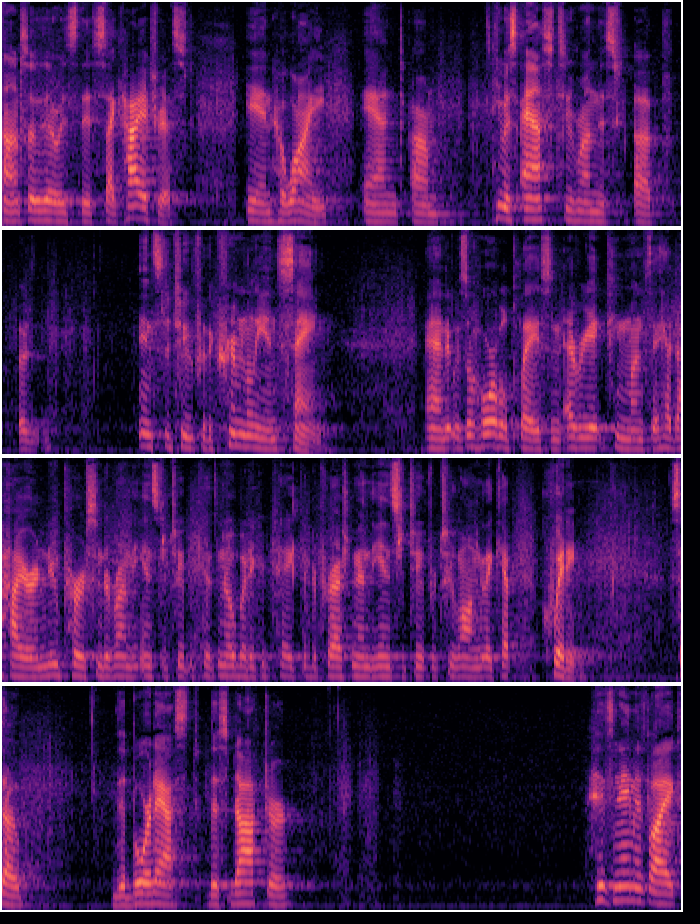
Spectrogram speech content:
Um, so there was this psychiatrist in Hawaii and um, he was asked to run this uh, uh, institute for the criminally insane. And it was a horrible place, and every 18 months they had to hire a new person to run the institute because nobody could take the depression in the institute for too long. They kept quitting. So the board asked this doctor, his name is like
